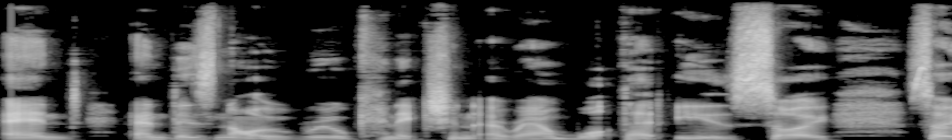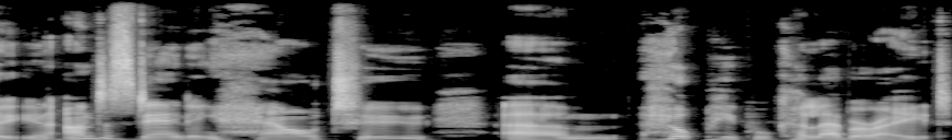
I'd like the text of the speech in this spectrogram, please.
and and there's not a real connection around what that is. So so you know understanding how to um, help people collaborate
